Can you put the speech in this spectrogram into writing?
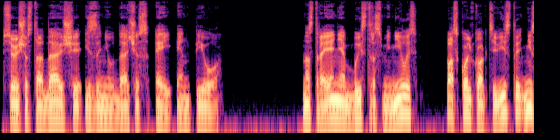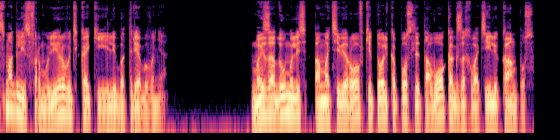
все еще страдающие из-за неудачи с ANPO. Настроение быстро сменилось, поскольку активисты не смогли сформулировать какие-либо требования. «Мы задумались о мотивировке только после того, как захватили кампус»,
